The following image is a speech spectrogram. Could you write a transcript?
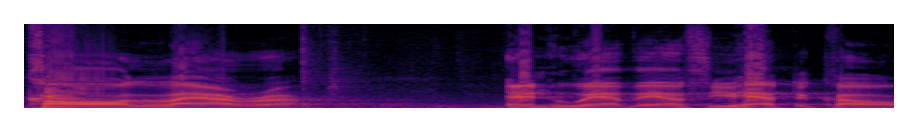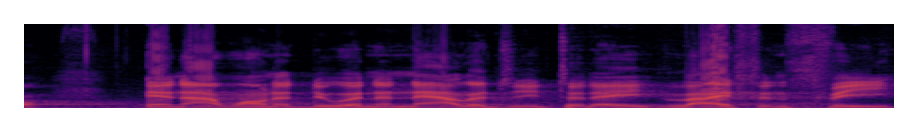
Call LARA and whoever else you have to call. And I wanna do an analogy to their license fee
